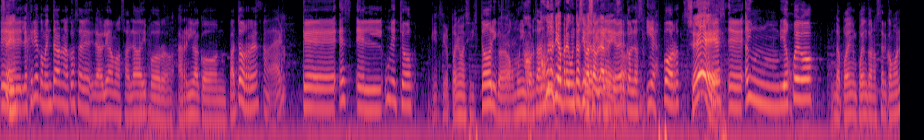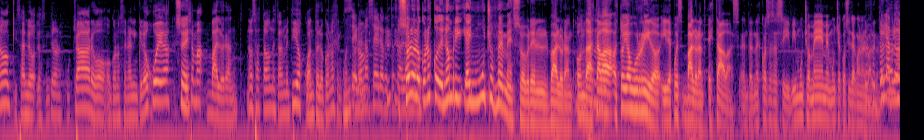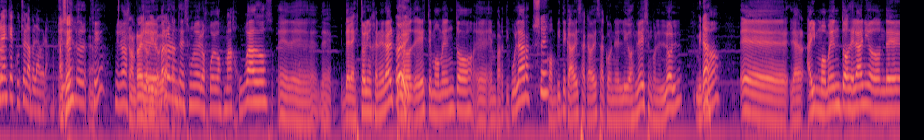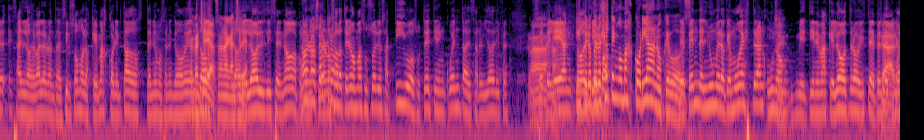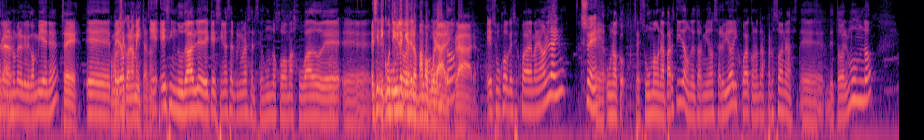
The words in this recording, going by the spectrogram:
eh, les quería comentar una cosa, le, le habíamos hablado ahí por arriba con Patorre, A ver. que es el un hecho que si lo podemos decir histórico, algo muy importante. Justo te iba a preguntar si lo a hablar tiene de que eso. ver con los eSports. Sí. Que es, eh, hay un videojuego, lo pueden, pueden conocer como no, quizás lo, lo sintieron escuchar o, o conocen a alguien que lo juega. Sí. Se llama Valorant. No sé hasta dónde están metidos, cuánto lo conocen, cuánto Cero, no. no sé de lo que estás hablando. Solo lo conozco de nombre y hay muchos memes sobre el Valorant. Onda, estaba, estoy aburrido y después Valorant, estabas, ¿entendés? Cosas así. Vi mucho meme, mucha cosita con el Perfecto. Valorant. Es la primera vez que escucho la palabra. ¿Ah, sí? Valor- ¿Sí? Mirá. Yo en realidad lo vi, Eh, lo vi Valorant bastante. es uno de los juegos más jugados eh, de, de- de la historia en general, pero Ey. de este momento eh, en particular. Sí. Compite cabeza a cabeza con el League of Legends, con el LOL. Mirá. ¿no? Eh, la- hay momentos del año donde salen los de Valorant a decir somos los que más conectados tenemos en este momento. A cancherear, salen a Los cancherear. de LOL dicen no, porque No, no, pero nosotros- nosotros tenemos más usuarios activos, ustedes tienen cuenta de servidores y, fe- y Ajá. se pelean Y pero, el pero yo tengo más coreanos que vos. Depende del número que muestran, uno Sí. tiene más que el otro, ¿viste? Depende de que muestran claro. los números que le conviene. Sí. Eh, Como pero los economistas. ¿no? eh, es indudable de que si no es el primero, es el segundo juego más jugado de. eh, es indiscutible que es de los más este populares, momento. claro. Es un juego que se juega de manera online. Sí. Eh, uno se suma a una partida, a un determinado servidor y juega con otras personas eh, de todo el mundo.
